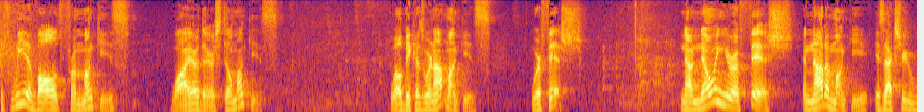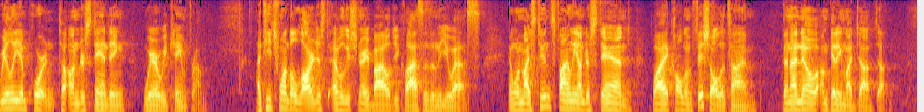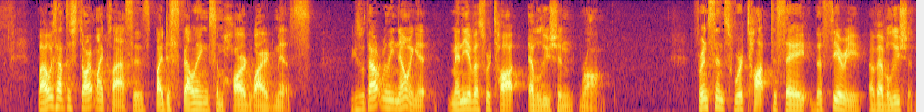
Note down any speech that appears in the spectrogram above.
If we evolved from monkeys, why are there still monkeys? Well, because we're not monkeys, we're fish. Now, knowing you're a fish and not a monkey is actually really important to understanding where we came from. I teach one of the largest evolutionary biology classes in the US. And when my students finally understand why I call them fish all the time, then I know I'm getting my job done. But I always have to start my classes by dispelling some hardwired myths. Because without really knowing it, many of us were taught evolution wrong. For instance, we're taught to say the theory of evolution.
